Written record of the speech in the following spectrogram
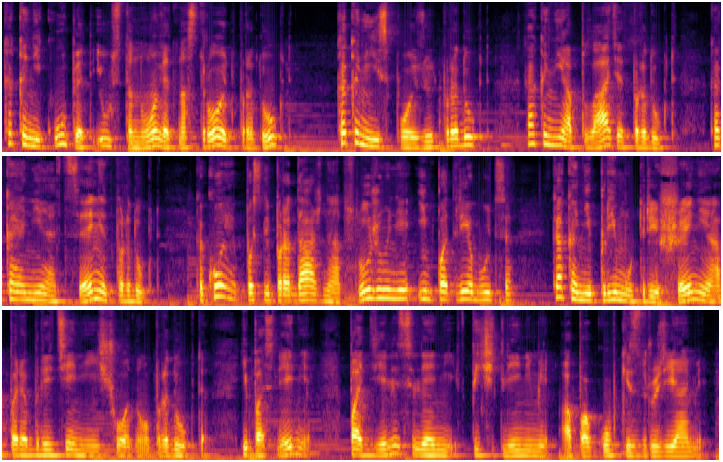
как они купят и установят, настроят продукт, как они используют продукт, как они оплатят продукт, как они оценят продукт, какое послепродажное обслуживание им потребуется, как они примут решение о приобретении еще одного продукта? И последнее, поделятся ли они впечатлениями о покупке с друзьями –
